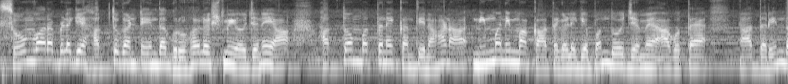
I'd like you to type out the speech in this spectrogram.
ಸೋಮವಾರ ಬೆಳಗ್ಗೆ ಹತ್ತು ಗಂಟೆಯಿಂದ ಗೃಹಲಕ್ಷ್ಮಿ ಯೋಜನೆಯ ಹತ್ತೊಂಬತ್ತನೇ ಕಂತಿನ ಹಣ ನಿಮ್ಮ ನಿಮ್ಮ ಖಾತೆಗಳಿಗೆ ಬಂದು ಜಮೆ ಆಗುತ್ತೆ. ಆದ್ದರಿಂದ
